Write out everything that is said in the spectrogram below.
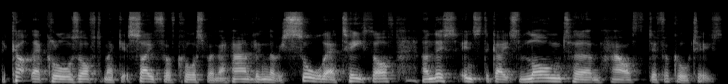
They cut their claws off to make it safer, of course, when they're handling them. They saw their teeth off, and this instigates long term health difficulties.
